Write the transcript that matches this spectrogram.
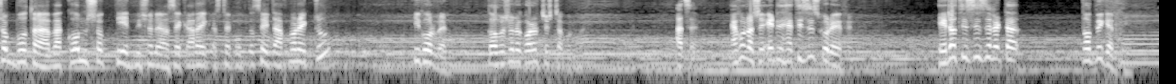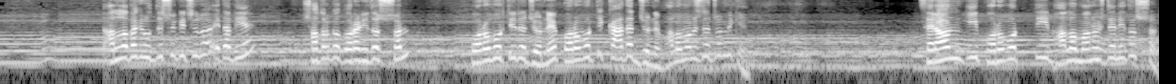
সভ্যতা বা কোন শক্তি এর পিছনে আছে, কারা এই কাজটা করতেছে, এটা আপনারা একটু কি করবেন? গবেষণা করার চেষ্টা করবেন। আচ্ছা এখন আসে, এটা থিসিস করে ফেলেন এটা থিসিসের একটা টপিক আর কি। আল্লাহ পাকের উদ্দেশ্য কি ছিল? এটা দিয়ে সতর্ক করা নিদর্শন পরবর্তীদের জন্য পরবর্তী কাদের জন্য? ভালো মানুষদের জন্য কি? ফেরাউন কি পরবর্তী ভালো মানুষদের নিদর্শন?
